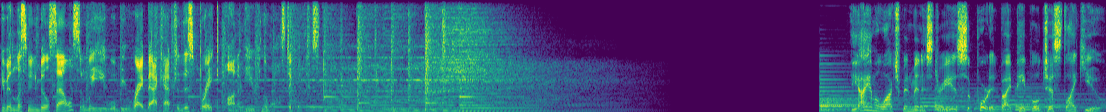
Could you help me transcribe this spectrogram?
You've been listening to Bill Salus, and we will be right back after this break on A View from the Wall. Stick with us. The I Am a Watchman ministry is supported by people just like you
